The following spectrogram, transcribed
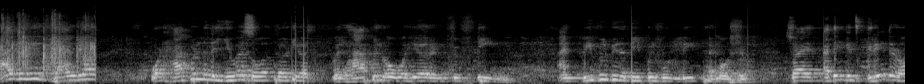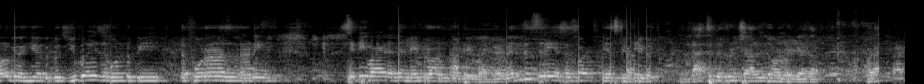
I believe Bangalore, what happened in the US over 30 years will happen over here in 15. And we will be the people who lead that motion. So I, I think it's great that all of you are here because you guys are going to be the forerunners of running citywide and then later on countrywide. And when this race has got yes, that's a different challenge altogether. But I,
